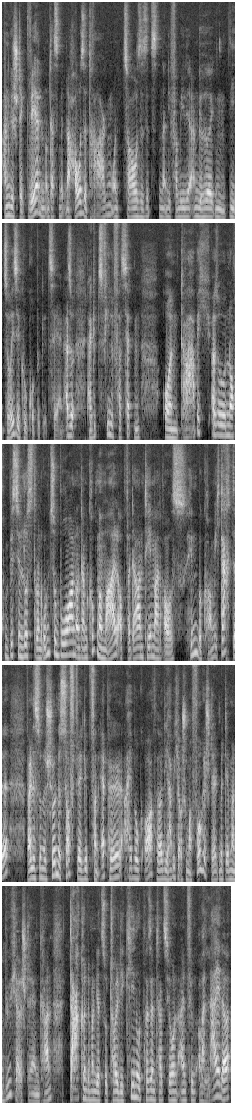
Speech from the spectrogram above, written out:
angesteckt werden und das mit nach Hause tragen und zu Hause sitzen dann die Familienangehörigen, die zur Risikogruppe zählen. Also da gibt es viele Facetten und da habe ich also noch ein bisschen Lust drin rumzubohren und dann gucken wir mal, ob wir da ein Thema draus hinbekommen. Ich dachte, weil es so eine schöne Software gibt von Apple, iBook Author, die habe ich auch schon mal vorgestellt, mit der man Bücher erstellen kann. Da könnte man jetzt so toll die Keynote-Präsentation einfügen, aber leider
